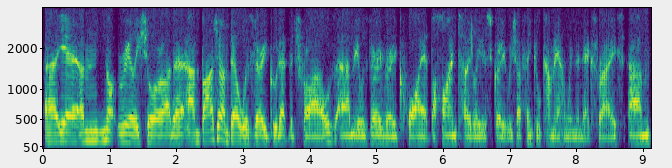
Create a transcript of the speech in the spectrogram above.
Uh, yeah, I'm not really sure either. Um, Barjan Bell was very good at the trials. Um, it was very, very quiet behind Totally Discreet, which I think will come out and win the next race. Um,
